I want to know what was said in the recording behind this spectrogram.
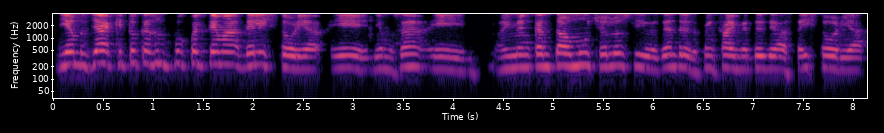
Digamos, ya que tocas un poco el tema de la historia, eh, digamos, a, a mí me han encantado mucho los libros de Andrés Oppenheimer desde Basta Historia,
